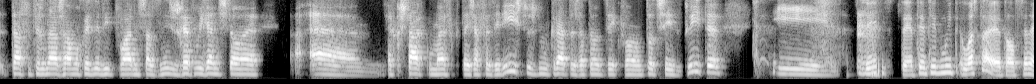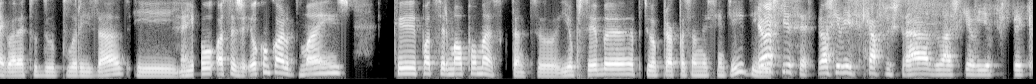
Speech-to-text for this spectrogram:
está-se a tornar já uma coisa bipolar nos Estados Unidos. Os republicanos estão a, a, a gostar que o Musk esteja a fazer isto, os democratas já estão a dizer que vão todos sair do Twitter. E Sim, tem, tem tido muito. Lá está, é a tal cena, agora é tudo polarizado e, e eu, ou seja, eu concordo mais que pode ser mau para o Musk, portanto, e eu percebo a tua preocupação nesse sentido e Eu acho que ia ser. Eu acho que eu ia ficar frustrado, acho que eu ia perceber que,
